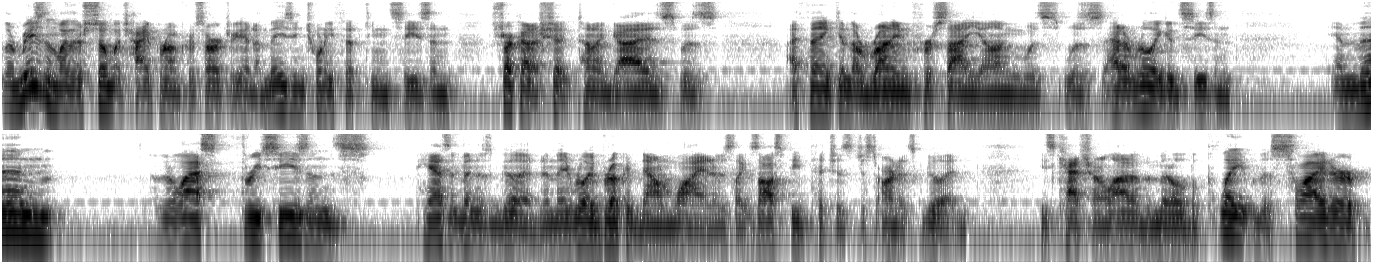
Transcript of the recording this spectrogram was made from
the reason why there's so much hype around Chris Archer, he had an amazing 2015 season, struck out a shit ton of guys, was, I think, in the running for Cy Young, was was had a really good season, and then the last three seasons he hasn't been as good, and they really broke it down why. And it was like his off-speed pitches just aren't as good. He's catching a lot of the middle of the plate with his slider.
